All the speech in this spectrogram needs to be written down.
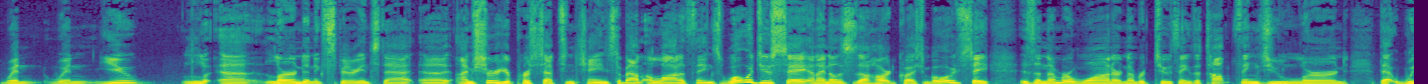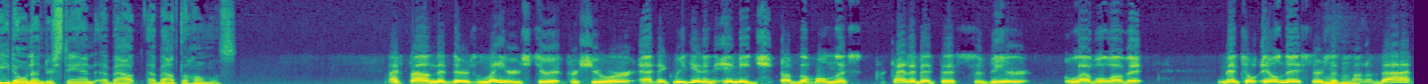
When when you uh, learned and experienced that, uh, I'm sure your perception changed about a lot of things. What would you say? And I know this is a hard question, but what would you say is the number one or number two things, the top things you learned that we don't understand about about the homeless? I found that there's layers to it for sure. I think we get an image of the homeless kind of at the severe level of it. Mental illness, there's mm-hmm. a ton of that.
